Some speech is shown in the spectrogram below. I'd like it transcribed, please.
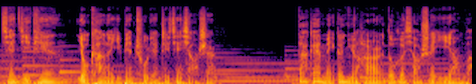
前几天又看了一遍《初恋这件小事儿》，大概每个女孩都和小水一样吧，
